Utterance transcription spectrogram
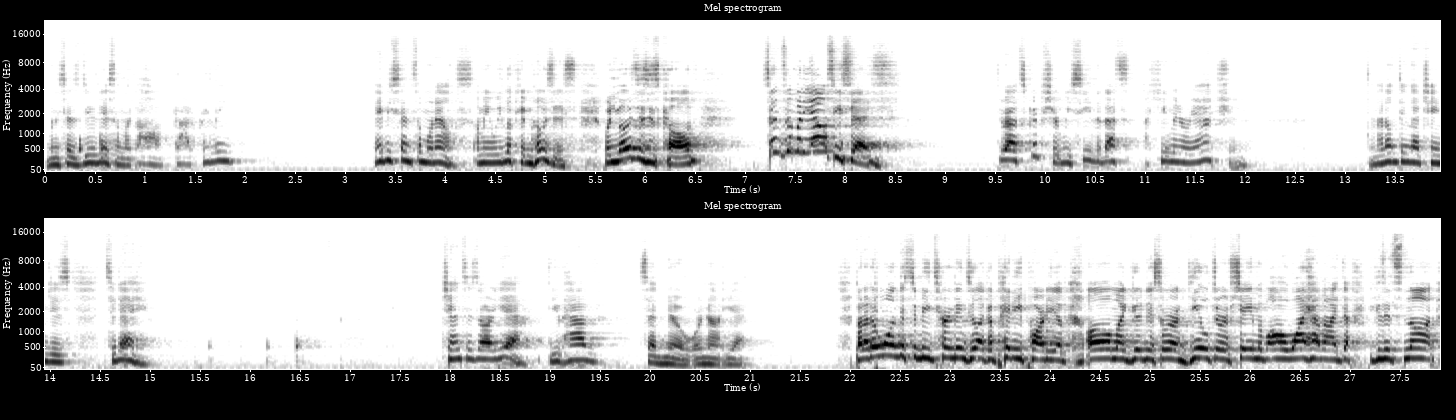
When He says, do this, I'm like, oh, God, really? Maybe send someone else. I mean, we look at Moses. When Moses is called, send somebody else, he says. Throughout Scripture, we see that that's a human reaction. And I don't think that changes today. Chances are, yeah, you have said no or not yet. But I don't want this to be turned into like a pity party of, oh my goodness, or a guilt or a shame of, oh, why haven't I done? Because it's not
